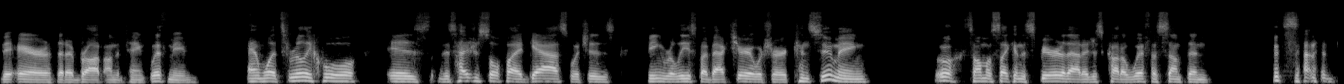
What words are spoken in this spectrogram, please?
the air that I brought on the tank with me. And what's really cool is this hydrogen sulfide gas, which is being released by bacteria, which are consuming oh, it's almost like in the spirit of that, I just caught a whiff of something. It sounded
